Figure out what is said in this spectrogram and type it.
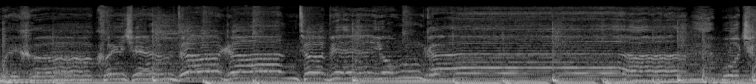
为何亏欠的人特别勇敢？我撑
